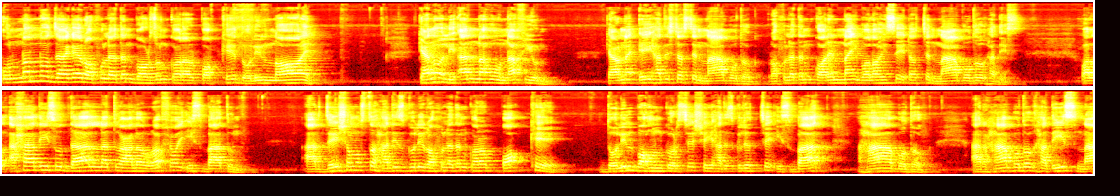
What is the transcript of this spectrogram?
অন্যান্য জায়গায় রফুল আদান বর্জন করার পক্ষে দলিল নয়। কেন? লিআন্নাহু নাফিউন। কেননা এই হাদিসটা হচ্ছে না বোধক রফুল আদান করেন নাই বলা হয়েছে এটা হচ্ছে না বোধক হাদিস। ওয়াল আহাদিসু দাল্লাতু আলা রফই ইসবাতুন। আর যেই সমস্ত হাদিসগুলি রফুল আদান করার পক্ষে দলিল বহন করছে, সেই হাদিসগুলি হচ্ছে ইসবাত হা বোধক আর হা বোধক হাদিস, না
